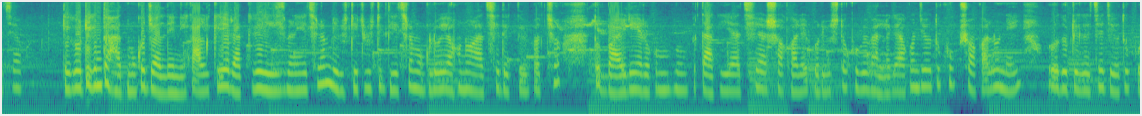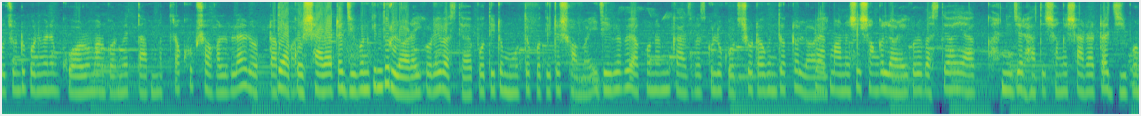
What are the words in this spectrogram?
আছে এখন। থেকে উঠে কিন্তু হাত মুখও জল দিইনি কালকে রাত্রে রিলস বানিয়েছিলাম লিপস্টিক টিপস্টিক দিয়েছিলাম ওগুলোই এখনও আছে দেখতেই পাচ্ছ। তো বাইরে এরকম তাকিয়ে আছে আর সকালের পরিবেশটা খুবই ভালো লাগে। এখন যেহেতু খুব সকালও নেই রোদ উঠে গেছে যেহেতু প্রচণ্ড পরিমাণে গরম আর গরমের তাপমাত্রা খুব সকালবেলায় রোদটা দেখো সারাটা জীবন কিন্তু লড়াই করেই বাঁচতে হয় প্রতিটা মুহূর্তে প্রতিটা সময়। যেভাবে এখন আমি কাজ বাজগুলো করছি ওটাও কিন্তু একটা লড়াই। এক মানুষের সঙ্গে লড়াই করে বাঁচতে হয় এক নিজের হাতের সঙ্গে সারাটা জীবন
